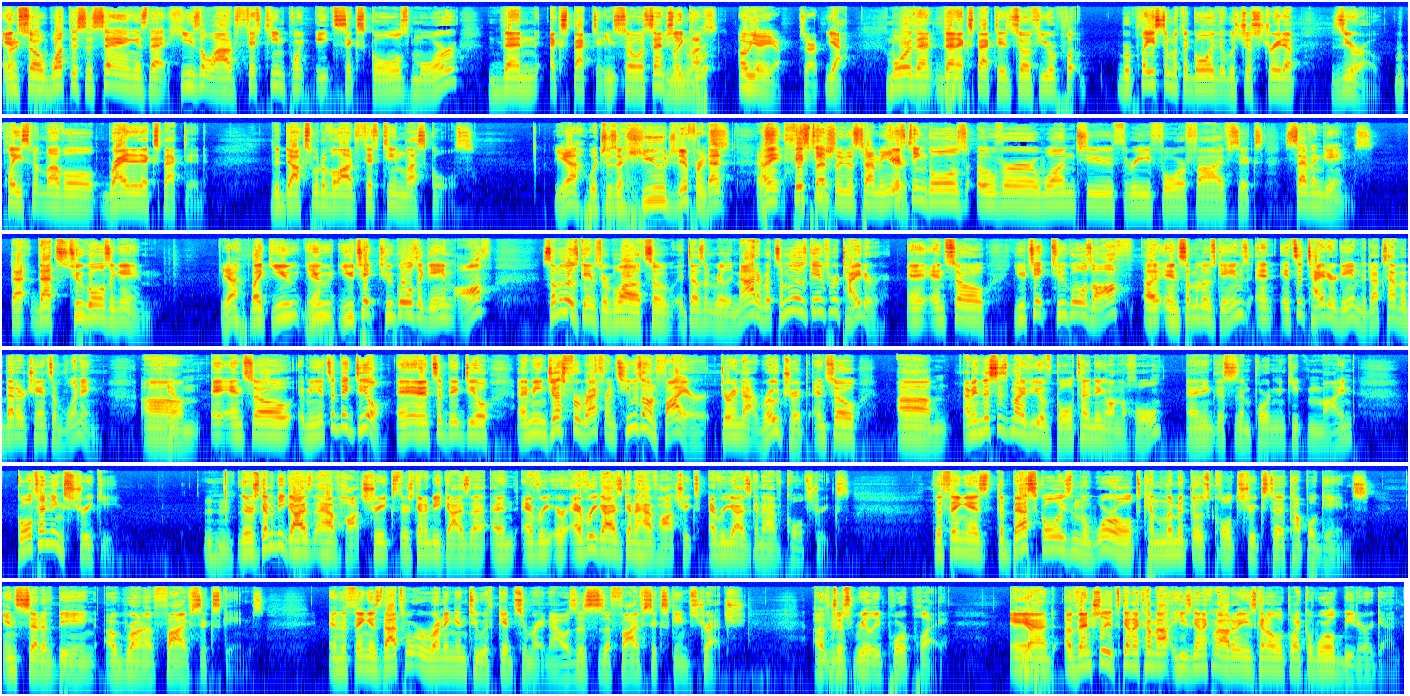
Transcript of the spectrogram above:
And Right. so what this is saying is that he's allowed 15.86 goals more than expected. so You essentially, cor- less. Oh yeah, yeah. Sorry. yeah, more than than expected. So if you repl- replaced him with a goalie that was just straight up zero replacement level, right at expected, the Ducks would have allowed 15 less goals. Yeah, which is a huge difference. That- I mean, 15 especially this time of year. 15 goals over one, two, three, four, five, six, seven games. That that's two goals a game. Yeah. Like you you you take two goals a game off. Some of those games were blowouts, so it doesn't really matter. But some of those games were tighter, and, and so you take two goals off uh, in some of those games, and it's a tighter game. The Ducks have a better chance of winning. Um, a- and, so I mean, it's a big deal, and it's a big deal. I mean, just for reference, he was on fire during that road trip, and so um, I mean, this is my view of goaltending on the whole, and I think this is important to keep in mind. Goaltending streaky Mm-hmm. there's going to be guys that have hot streaks. There's going to be guys that and every or every guy's going to have hot streaks. Every guy's going to have cold streaks. The thing is, the best goalies in the world can limit those cold streaks to a couple games instead of being a run of 5-6 games. And the thing is that's what we're running into with Gibson right now. Is this is a 5-6 game stretch of mm-hmm. just really poor play. And eventually it's going to come out he's going to come out of it he's going to look like a world beater again.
